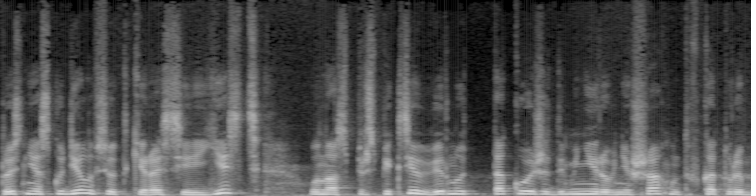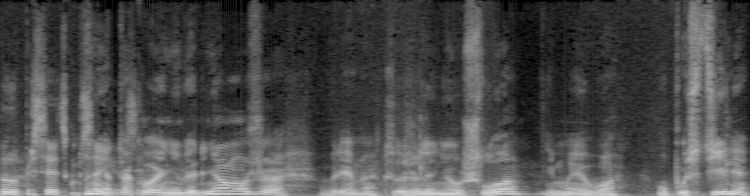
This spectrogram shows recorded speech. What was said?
То есть не оскудела все-таки Россия. Есть у нас перспектива вернуть такое же доминирование шахматов, которое было при Советском Союзе? Нет, такое не вернем уже. Время, к сожалению, ушло, и мы его упустили.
